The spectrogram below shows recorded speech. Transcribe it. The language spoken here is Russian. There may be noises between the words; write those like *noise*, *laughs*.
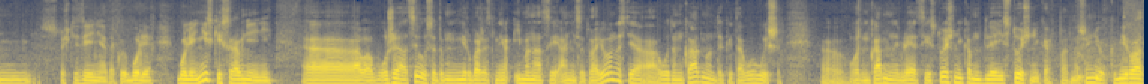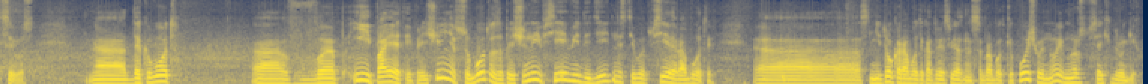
с точки зрения такой более, более низких сравнений, э, а уже Ацилус это мир божественной эманации, а не сотворенности, а Одам Кадман, так и того выше. Э, Одам Кадман является источником для источника по отношению к миру Ацилус. Так вот, а, в, и по этой причине в субботу запрещены все виды деятельности, вот все работы, э, не только работы, которые связаны с обработкой почвы, но и множество всяких других.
